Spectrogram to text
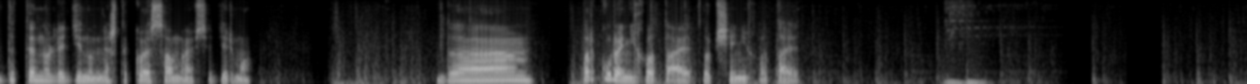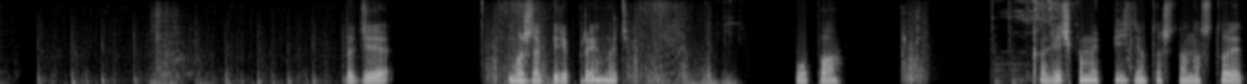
ДТ-01 у меня ж такое самое все дерьмо. Да, паркура не хватает, вообще не хватает. Вроде можно перепрыгнуть. Опа. Колечко мы пиздим, то что оно стоит.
